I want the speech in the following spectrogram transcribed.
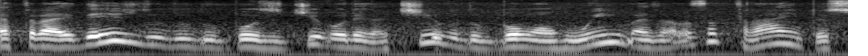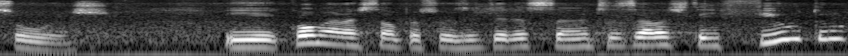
atrai desde do, do positivo ao negativo, do bom ao ruim, mas elas atraem pessoas. E como elas são pessoas interessantes, elas têm filtro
